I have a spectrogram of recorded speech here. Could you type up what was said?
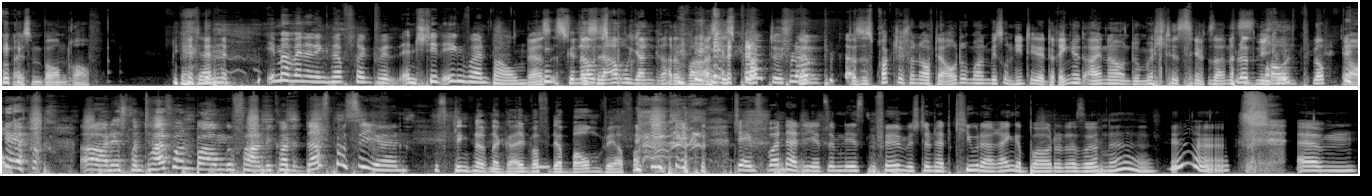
Da ist ein Baum drauf. Ja, dann. Immer wenn er den Knopf drückt, wird, entsteht irgendwo ein Baum. Das ist, Genau das ist, da, wo Jan gerade war. das ist praktisch, wenn, das ist praktisch, wenn du auf der Autobahn bist und hinter dir drängelt einer und du möchtest ihm sagen, dass es nicht gut ploppt. Baum. oh, der ist frontal vor einen Baum gefahren. Wie konnte das passieren? Das klingt nach einer geilen Waffe, der Baumwerfer. James Bond hatte jetzt im nächsten Film bestimmt hat Q da reingebaut oder so. Na, Ja. Ähm,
